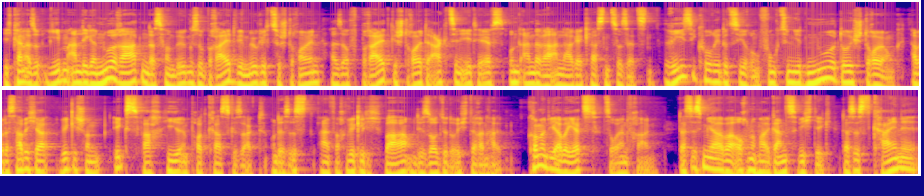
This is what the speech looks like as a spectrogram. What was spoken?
Ich kann also jedem Anleger nur raten, das Vermögen so breit wie möglich zu streuen, also auf breit gestreute Aktien-ETFs und andere Anlageklassen zu setzen. Risikoreduzierung funktioniert nur durch Streuung. Aber das habe ich ja wirklich schon x-fach hier im Podcast gesagt. Und es ist einfach wirklich wahr und ihr solltet euch daran halten. Kommen wir aber jetzt zu euren Fragen. Das ist mir aber auch nochmal ganz wichtig. Das ist keine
